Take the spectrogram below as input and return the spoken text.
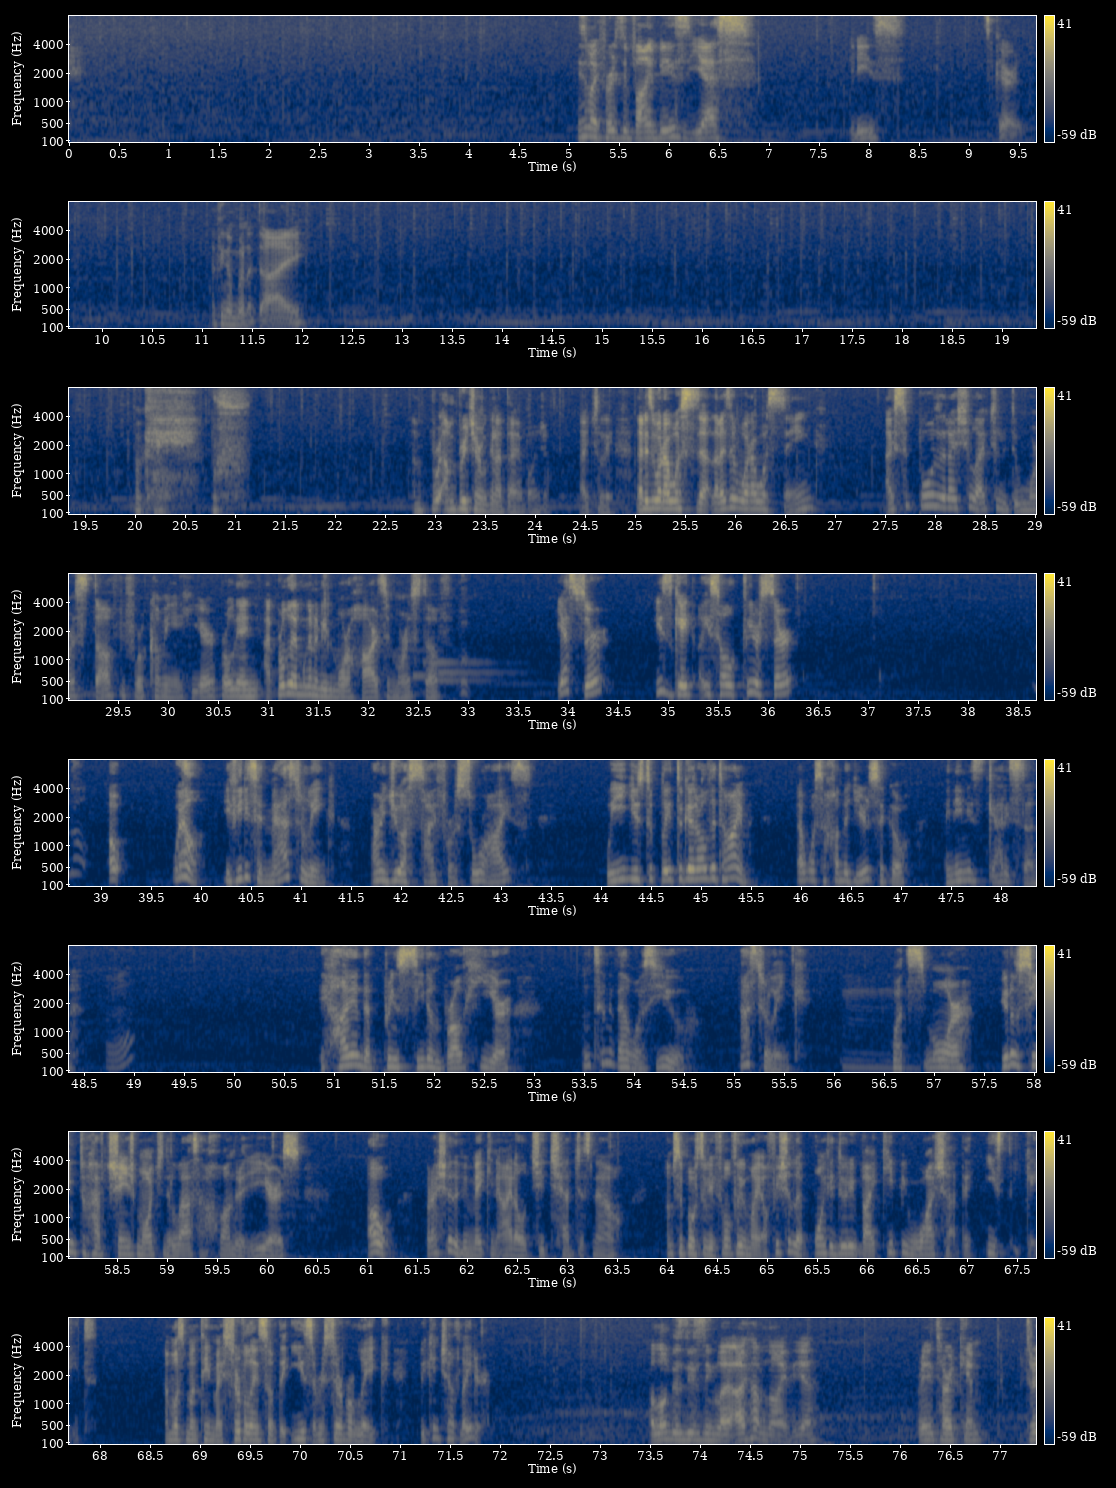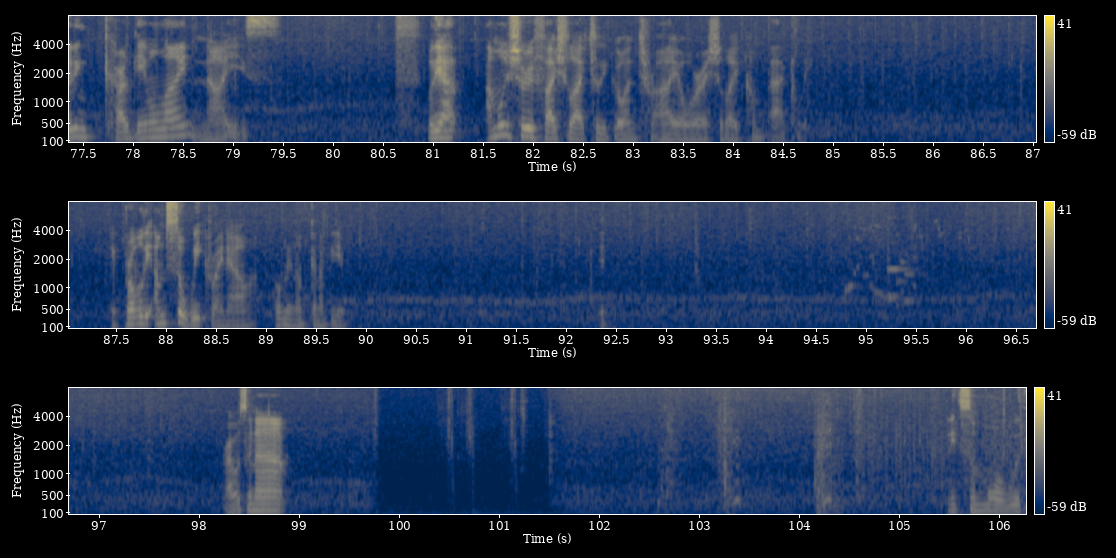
This is my first divine beast, yes. It is. scared. I think I'm gonna die. Okay. Oof. I'm, I'm pretty sure I'm gonna die a bunch. Actually, that is what I was. Uh, that is what I was saying. I suppose that I should actually do more stuff before coming in here. Probably, I probably I'm gonna need more hearts and more stuff. Yes, sir. This gate is all clear, sir. No. Oh, well, if it isn't Master Link, aren't you a sight for sore eyes? We used to play together all the time. That was a hundred years ago. My name is Gaddison. Huh? The Hylian that Prince Sidon brought here. Don't tell me that was you. Master Link. Mm, What's more, you don't seem to have changed much in the last hundred years. Oh, but I should have been making idle chit chat just now. I'm supposed to be fulfilling my officially appointed duty by keeping watch at the East Gate. I must maintain my surveillance of the East Reservoir Lake. We can chat later. How long does this thing last? I have no idea. Trading card game, trading card game online, nice. But yeah, I'm unsure if I should actually go and try or I should like come back later. Like, probably, I'm so weak right now. Probably not gonna be. It. I was gonna. Need some more wood.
